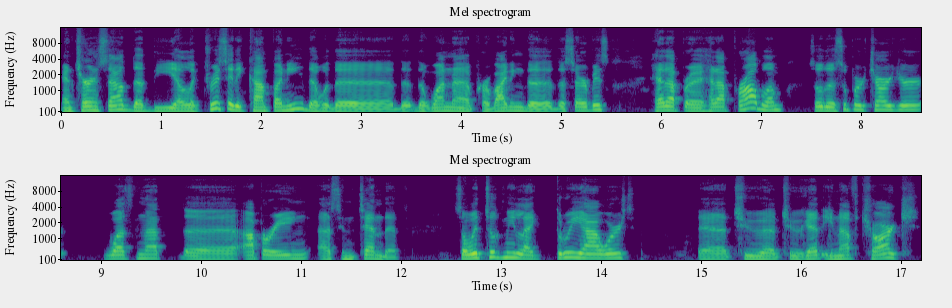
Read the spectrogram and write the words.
and turns out that the electricity company, the the the, the one uh, providing the the service, had a had a problem. So the supercharger was not uh, operating as intended. So it took me like three hours uh, to uh, to get enough charge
